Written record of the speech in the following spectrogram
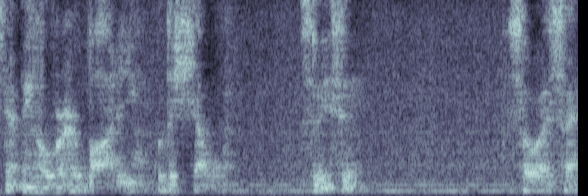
stepping over her body with a shovel. So you say. So I say.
